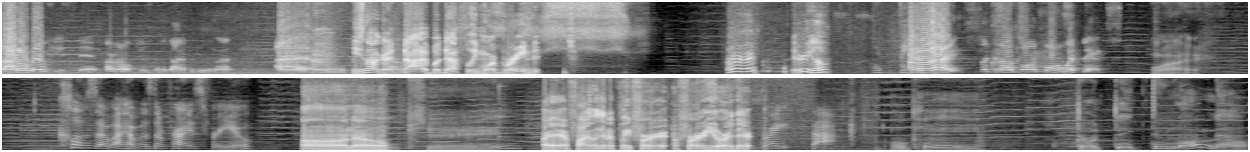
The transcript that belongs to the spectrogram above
I don't know if he's dead. I don't know if he's gonna die for doing that. I, um, He's not gonna die, but definitely more brain damage. Alright, there you go. Oh, baby. All right, sucking up on more whippets. Why? Close up. I have a surprise for you. Oh, no. Okay. Are you finally gonna play fur furry or there? Right back. Okay. Don't take too long now.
